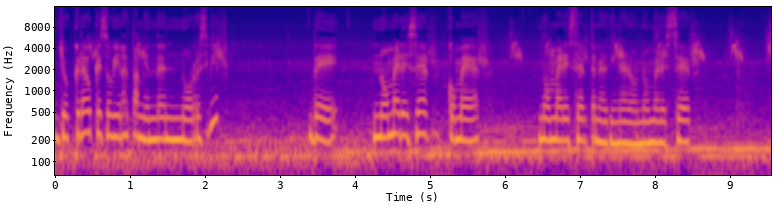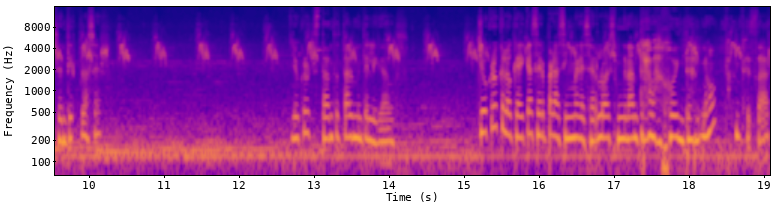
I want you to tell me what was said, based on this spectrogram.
Yo creo que eso viene también de no recibir, de no merecer comer, no merecer tener dinero, no merecer sentir placer. Yo creo que están totalmente ligados. yo creo que lo que hay que hacer para así merecerlo es un gran trabajo interno, para empezar.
